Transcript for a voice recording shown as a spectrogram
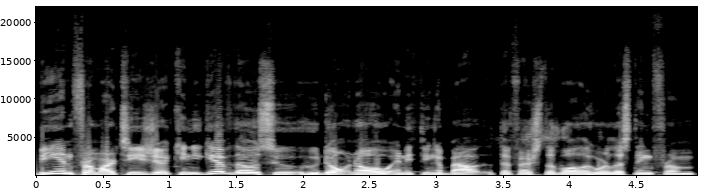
being from Artesia, can you give those who, who don't know anything about the Festa de Bola, who are listening from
